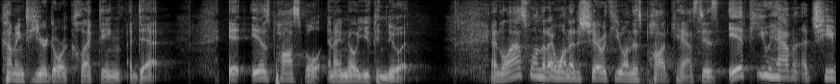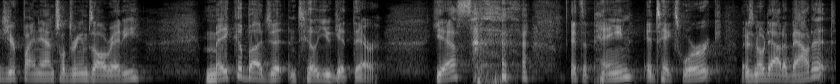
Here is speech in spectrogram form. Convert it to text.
coming to your door collecting a debt. It is possible, and I know you can do it. And the last one that I wanted to share with you on this podcast is if you haven't achieved your financial dreams already, make a budget until you get there. Yes, it's a pain. It takes work. There's no doubt about it.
